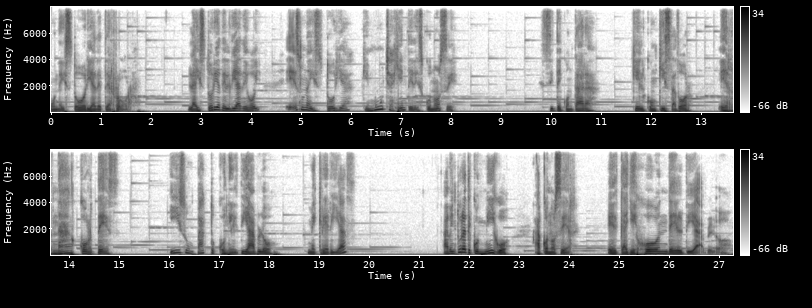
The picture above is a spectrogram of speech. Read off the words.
una historia de terror. La historia del día de hoy es una historia que mucha gente desconoce. Si te contara que el conquistador Hernán Cortés hizo un pacto con el diablo, ¿me creerías? Aventúrate conmigo a conocer el callejón del diablo.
